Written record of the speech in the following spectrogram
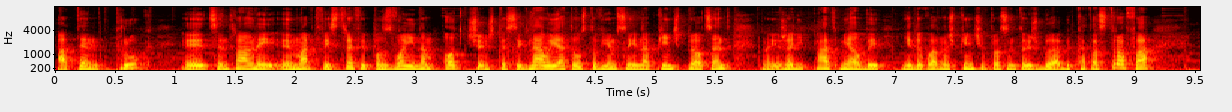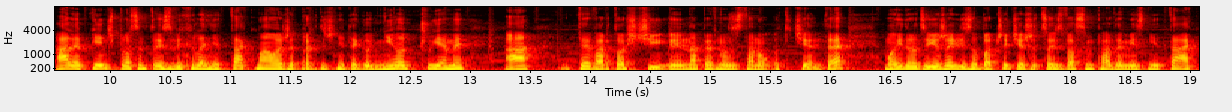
a ten próg centralnej martwej strefy pozwoli nam odciąć te sygnały. Ja to ustawiłem sobie na 5%, no jeżeli pad miałby niedokładność 5%, to już byłaby katastrofa, ale 5% to jest wychylenie tak małe, że praktycznie tego nie odczujemy, a te wartości y, na pewno zostaną odcięte. Moi drodzy, jeżeli zobaczycie, że coś z waszym padem jest nie tak,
